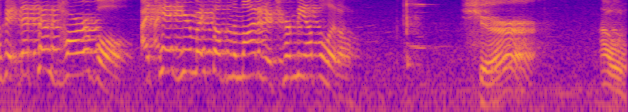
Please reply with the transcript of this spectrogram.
Okay, that sounds horrible. I can't hear myself in the monitor. Turn me up a little. Sure. I would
